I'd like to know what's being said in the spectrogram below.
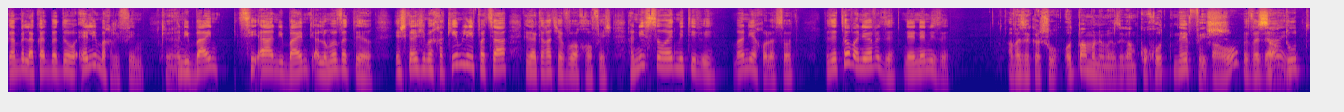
גם בלהקת בדור, אין לי מחליפים. כן. אני בא עם פציעה, אני בא עם... אני לא מוותר. יש כאלה שמחכים להיפצע כדי לקחת שבוע חופש. אני שורד מטבעי, מה אני יכול לעשות? וזה טוב, אני אוהב את זה, נהנה מזה. אבל זה קשור, עוד פעם אני אומר, זה גם כוחות נפש. ברור, בוודאי. הישרדות,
